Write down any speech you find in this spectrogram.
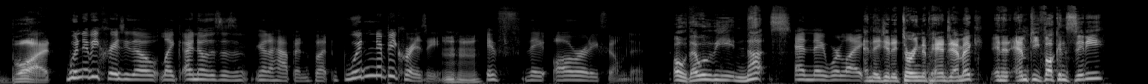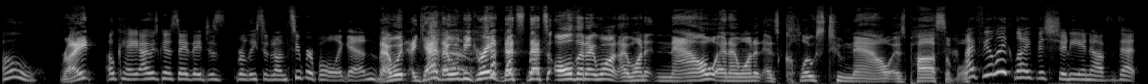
But wouldn't it be crazy though? Like I know this isn't gonna happen, but wouldn't it be crazy Mhm. if they already filmed it oh, that would be nuts. and they were like, And they did it during the pandemic in an empty fucking city, "Oh, right? okay." I was gonna say they just released it on Super Bowl again. But That would yeah, that would be great. That's that's all that I want. I want it now and I want it as close to now as possible. I feel like life is shitty enough that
